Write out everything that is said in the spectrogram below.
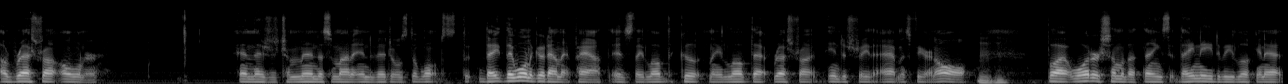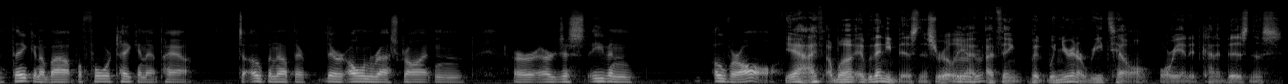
a restaurant owner, and there's a tremendous amount of individuals that wants to, they they want to go down that path is they love to cook and they love that restaurant industry, the atmosphere and all. Mm-hmm. But what are some of the things that they need to be looking at and thinking about before taking that path to open up their their own restaurant and or or just even overall? Yeah, I, well, with any business, really, Mm-hmm. I, I think. But when you're in a retail-oriented kind of business,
